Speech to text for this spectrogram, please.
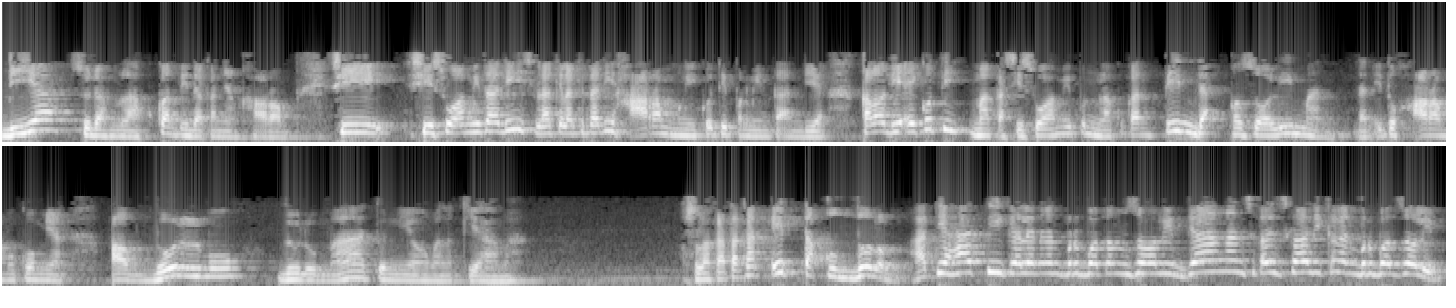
dia sudah melakukan tindakan yang haram. Si si suami tadi, si laki-laki tadi haram mengikuti permintaan dia. Kalau dia ikuti, maka si suami pun melakukan tindak kezoliman dan itu haram hukumnya. Al-zulmu zulumatun yaumal qiyamah. Rasulullah katakan, ittaqud zulm. Hati-hati kalian dengan perbuatan zalim. Jangan sekali-sekali kalian berbuat zalim.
